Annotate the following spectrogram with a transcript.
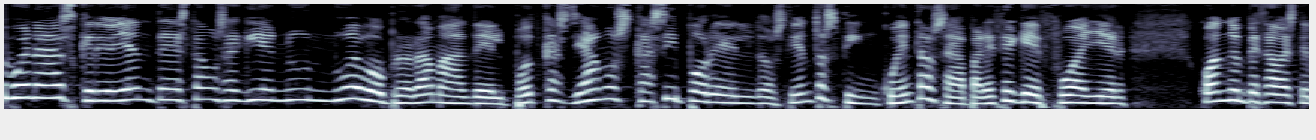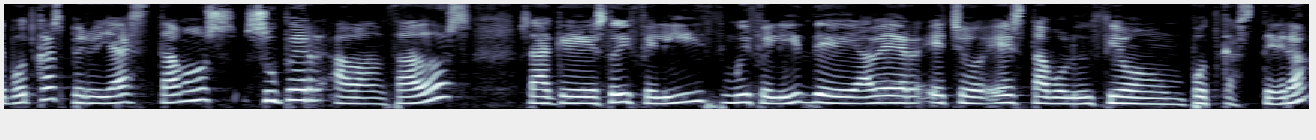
Muy buenas, querido oyente. Estamos aquí en un nuevo programa del podcast. Llevamos casi por el 250, o sea, parece que fue ayer cuando empezaba este podcast, pero ya estamos súper avanzados. O sea que estoy feliz, muy feliz de haber hecho esta evolución podcastera.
